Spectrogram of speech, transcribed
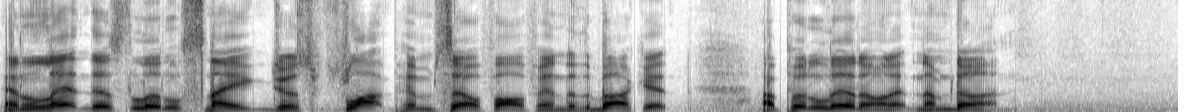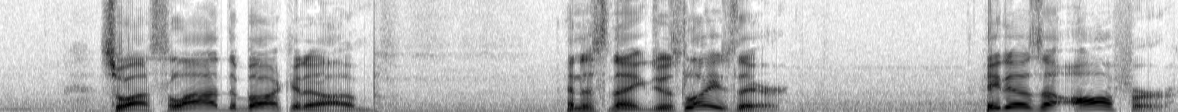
and let this little snake just flop himself off into the bucket. I put a lid on it and I'm done. So I slide the bucket up and the snake just lays there. He doesn't offer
